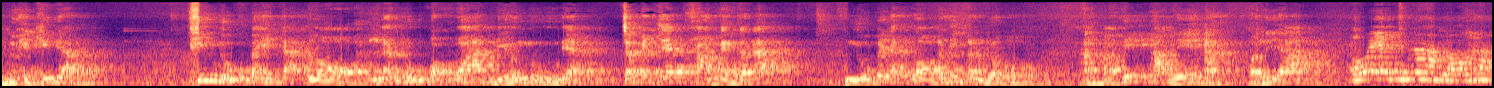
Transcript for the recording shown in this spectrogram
หนูเห็นคลิปยังที่หนูไปดักรอแล้วหนูบอกว่าเดี๋ยวหนูเนี่ย จะไปแจ้งความกันก็ได้ หนูไปดักรอกันที่คอนโดอะมาพี่ภาพนี้อะขออนุญาตโอ้ยอันนี้นานแล้วค่ะ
